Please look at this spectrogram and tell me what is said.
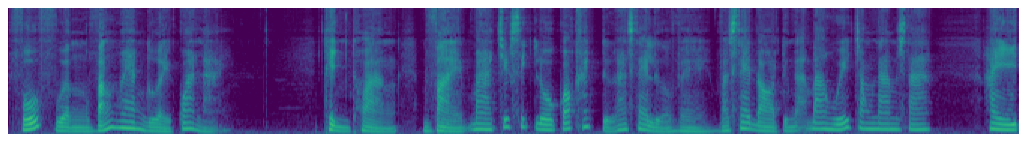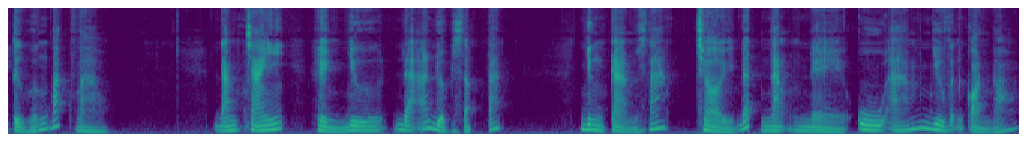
phố phường vắng hoe người qua lại. Thỉnh thoảng, vài ba chiếc xích lô có khách từ ga xe lửa về và xe đò từ ngã ba Huế trong Nam ra, hay từ hướng Bắc vào. Đám cháy hình như đã được dập tắt, nhưng cảm giác trời đất nặng nề u ám như vẫn còn đó.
